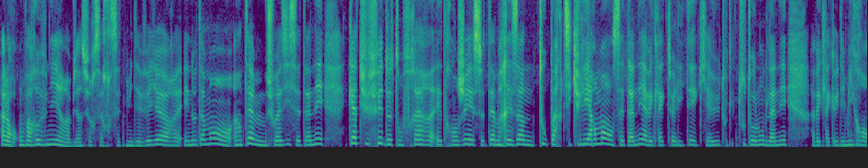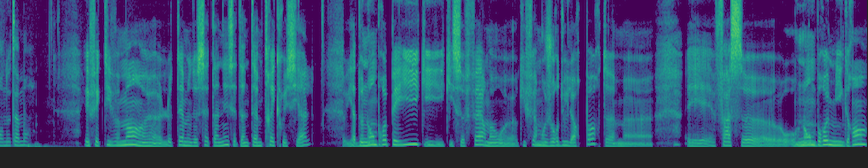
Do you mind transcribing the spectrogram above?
Alors, on va revenir bien sûr sur cette nuit des veilleurs et notamment un thème choisi cette année. Qu'as-tu fait de ton frère étranger? Ce thème résonne tout particulièrement cette année avec l'actualité qu'il y a eu tout, au long de l'année avec l'accueil des migrants notamment. Effectivement, euh, le thème de cette année, c'est un thème très crucial. Il y a de nombreux pays qui, se ferment, euh, qui ferment aujourd'hui leurs portes euh, et face aux nombreux migrants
